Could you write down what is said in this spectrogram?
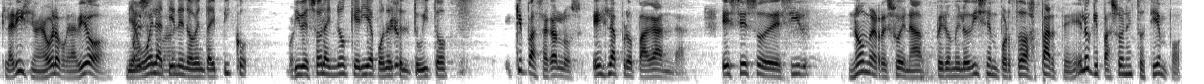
clarísima, mi abuelo porque la vio. Mi Por abuela tiene noventa y pico, vive sola y no quería ponerse Pero- el tubito. ¿Qué pasa, Carlos? Es la propaganda. Es eso de decir, no me resuena, pero me lo dicen por todas partes. Es lo que pasó en estos tiempos.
